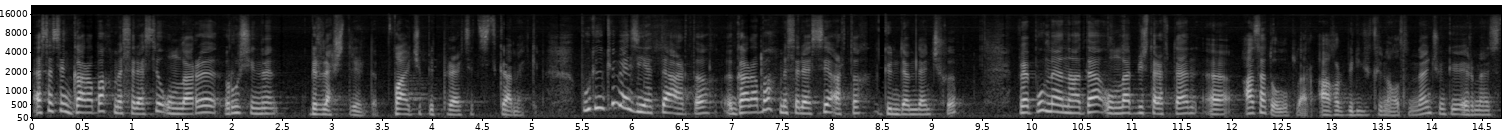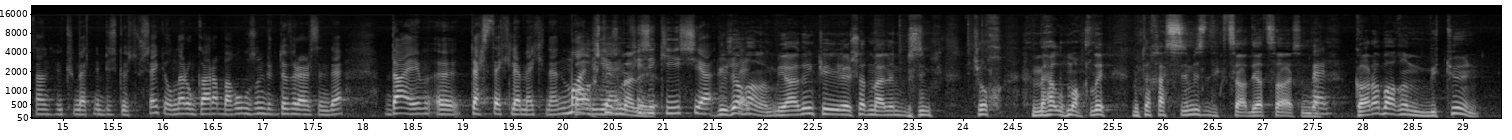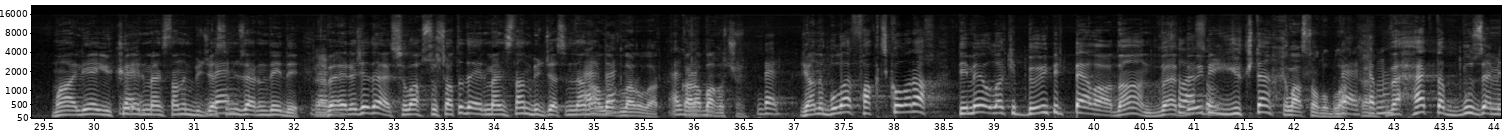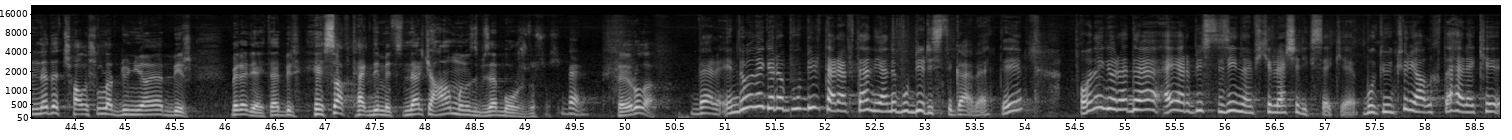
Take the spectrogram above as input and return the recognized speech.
əsasən Qarabağ məsələsi onları Rusiya ilə birləşdirirdi. Vacib bir prioritet istiqamət kimi. Bugünkü vəziyyətdə artıq Qarabağ məsələsi artıq gündəmdən çıxıb Və bu mənada onlar bir tərəfdən ə, azad olublar ağır bir yükün altından. Çünki Ermənistan hökumətini biz götürsək, onlar o Qarabağı uzun bir dövr ərzində daim ə, dəstəkləməklə, maliyyə, fiziki, siyasi... Gücə xanım, yəqin ki, Elşad müəllim bizim çox məlumatlı mütəxəssisimizdir iqtisadiyyat sahəsində. Bəli. Qarabağın bütün maliyyə yükü Bəli. Ermənistanın büdcəsinin Bəli. üzərində idi və eləcə də silah sursatı da Ermənistan büdcəsindən Əlbət. alırdılar onlar Əlbət. Qarabağ üçün. Bəli. Yəni bunlar faktiki olaraq demək olar ki, böyük bir bəladan və Xilas böyük bir olub. yükdən xilas olublar. Bəli, tamam. Və hətta bu zəmində də çalışırlar dünyaya bir belə deyək də bir hesab təqdim etsinlər ki, hamınız bizə borclusunuz. Bəli. Xeyr ola. Bəli, indi ona görə bu bir tərəfdən, yəni bu bir istiqamətdir. Ona görə də əgər biz sizinlə fikirləşiriksə ki, bugünkü reallıqda hələ ki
